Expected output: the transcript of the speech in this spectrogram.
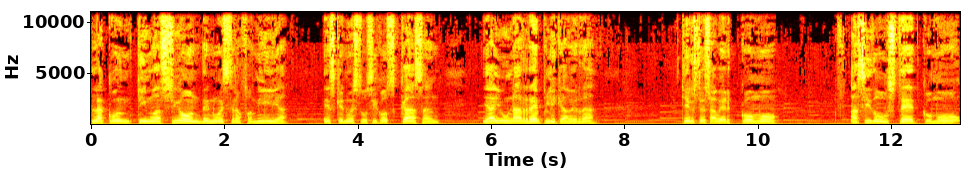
la continuación de nuestra familia es que nuestros hijos casan y hay una réplica, ¿verdad? ¿Quiere usted saber cómo ha sido usted como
